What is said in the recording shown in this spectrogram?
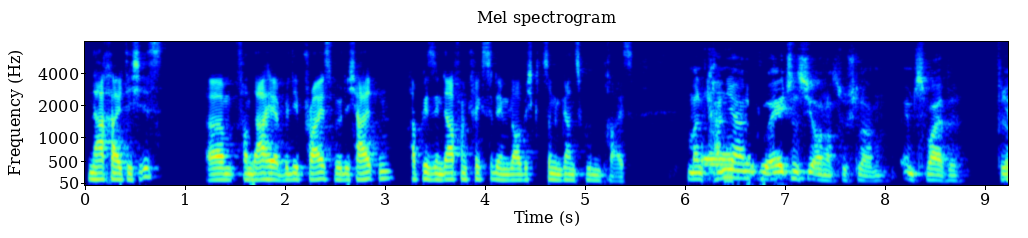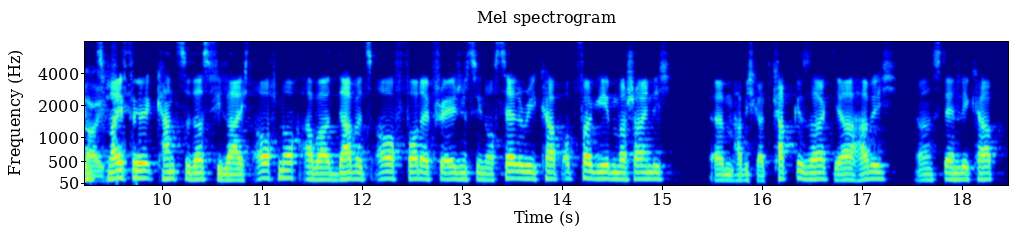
nachhaltig ist. Ähm, von daher, Billy Price würde ich halten. Abgesehen davon kriegst du den, glaube ich, zu einem ganz guten Preis. Man kann äh, ja eine Free Agency auch noch zuschlagen, im Zweifel. Vielleicht. Im Zweifel kannst du das vielleicht auch noch, aber da wird es auch vor der Free Agency noch Salary Cup Opfer geben, wahrscheinlich. Ähm, habe ich gerade Cup gesagt? Ja, habe ich. Ja, Stanley Cup.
